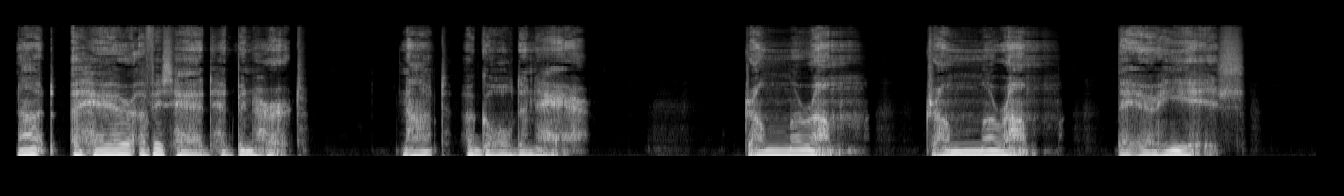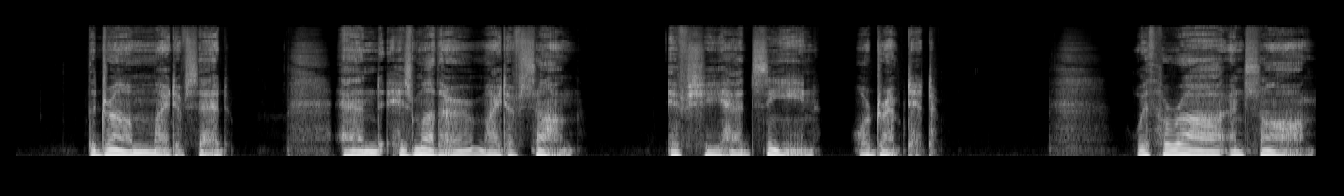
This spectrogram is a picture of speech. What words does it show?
Not a hair of his head had been hurt, not a golden hair. Drum a rum, drum a rum, there he is. The drum might have said, and his mother might have sung, if she had seen or dreamt it. With hurrah and song,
